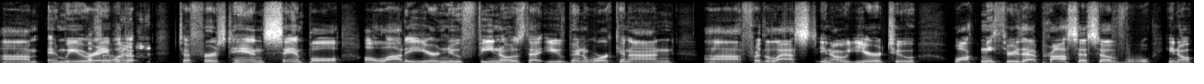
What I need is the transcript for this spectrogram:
Um, and we were Definitely. able to, to firsthand sample a lot of your new phenos that you've been working on uh, for the last you know year or two. Walk me through that process of you know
